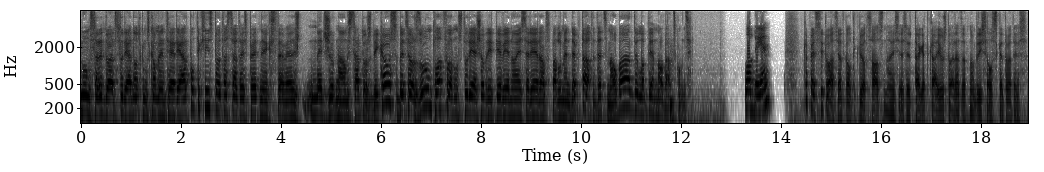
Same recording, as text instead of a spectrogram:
mums ar Eduardu studijā notikums komentēja ārpolitikas institūta asociētais pētnieks, TV net žurnālists Arturs Bikaus, bet caur Zoom platformu studijai šobrīd pievienojas arī Eiropas parlamenta deputāte Dec Melbārdi. Labdien, Melbārds kundze! Labdien! Kāpēc situācija atkal tik ļoti sāsinājusies ir tagad, kā jūs to redzat no Briseles skatoties?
